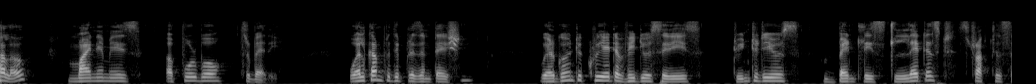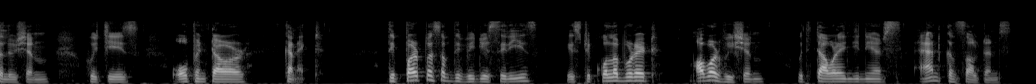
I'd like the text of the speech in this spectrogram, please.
Hello, my name is Apurba Tribedi. Welcome to the presentation. We are going to create a video series to introduce Bentley's latest structural solution, which is OpenTower Connect. The purpose of the video series is to collaborate our vision with tower engineers and consultants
